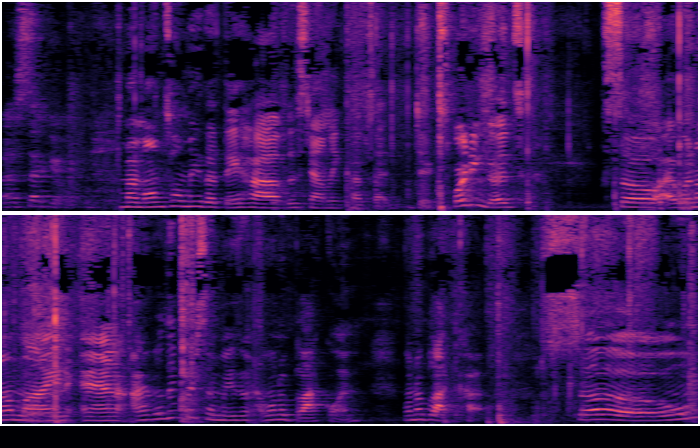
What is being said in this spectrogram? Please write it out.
a second one. My mom told me that they have the Stanley Cups at Dick's Sporting Goods. So I went online and I really, for some reason, I want a black one. I want a black cup. So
